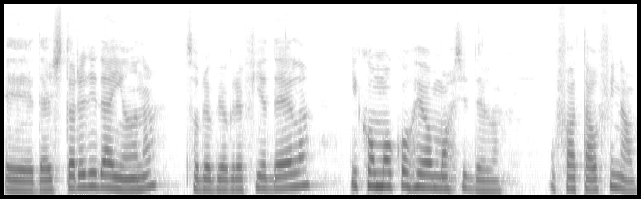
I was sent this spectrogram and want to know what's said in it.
é, da história de Diana sobre a biografia dela e como ocorreu a morte dela, o fatal final.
